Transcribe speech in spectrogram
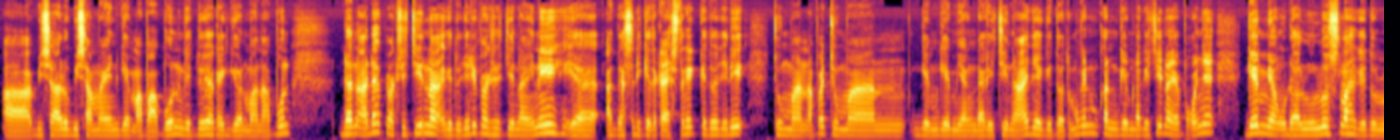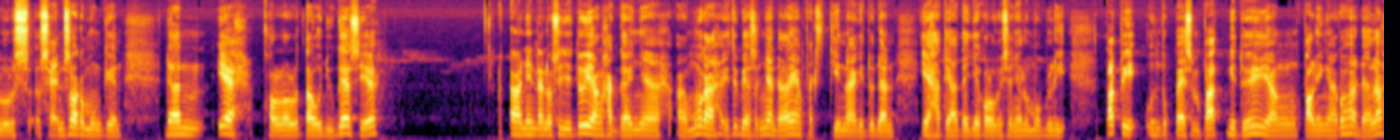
uh, bisa lu bisa main game apa pun gitu ya, region mana pun dan ada versi Cina gitu. Jadi versi Cina ini ya agak sedikit restrict gitu. Jadi cuman apa cuman game-game yang dari Cina aja gitu atau mungkin bukan game dari Cina ya. Pokoknya game yang udah lulus lah gitu, lulus sensor mungkin. Dan ya kalau lo tahu juga sih ya uh, Nintendo Switch itu yang harganya uh, murah itu biasanya adalah yang versi Cina gitu dan ya hati-hati aja kalau misalnya lo mau beli. Tapi untuk PS4 gitu ya yang paling ngaruh adalah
